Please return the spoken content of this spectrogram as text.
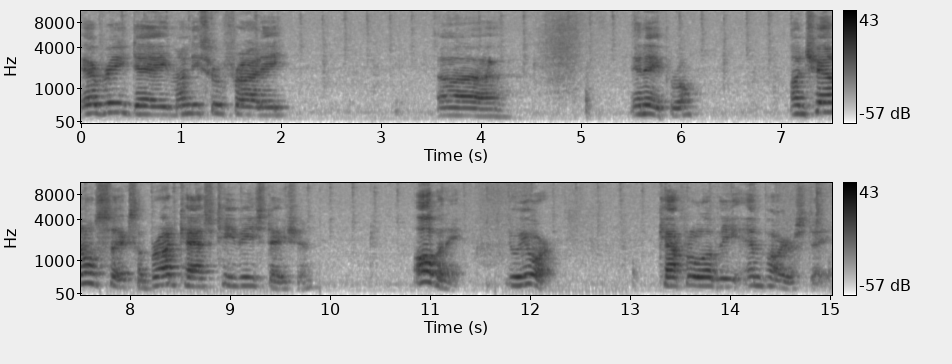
every day, Monday through Friday, uh, in April, on Channel Six, a broadcast TV station, Albany, New York, capital of the Empire State.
